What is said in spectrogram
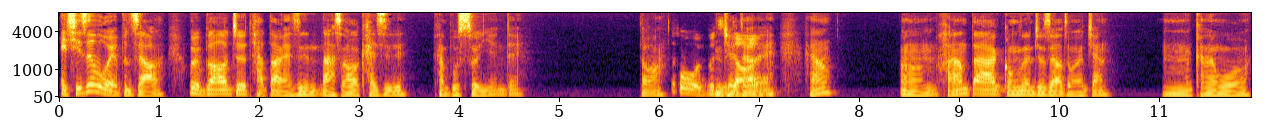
欸，其实我也不知道，我也不知道，就是他到底是那时候开始看不顺眼的，懂啊？这个？我也不知道、欸，哎，好像，嗯，好像大家公认就是要怎么讲？嗯，可能我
